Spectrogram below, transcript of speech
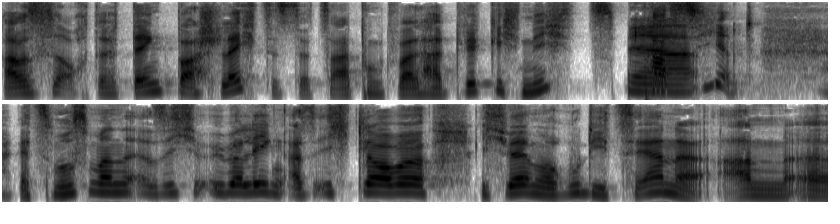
Aber es ist auch der denkbar schlechteste Zeitpunkt, weil halt wirklich nichts Ja. passiert. Jetzt muss man sich überlegen. Also ich glaube, ich werde mal Rudi Zerne an, äh,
